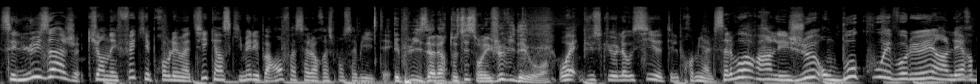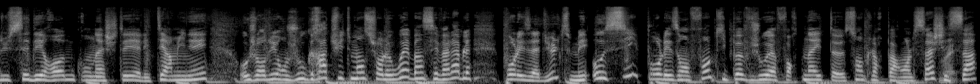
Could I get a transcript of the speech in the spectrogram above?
c'est l'usage qui en est fait qui est problématique, hein, ce qui met les parents face à leurs responsabilités. Et puis ils alertent aussi sur les jeux vidéo. hein. Ouais, puisque là aussi, euh, t'es le premier à le savoir. Hein, les jeux ont beaucoup évolué. Hein, L'ère du CD-ROM qu'on achetait, elle est terminée. Aujourd'hui, on joue gratuitement sur le web. Hein, c'est valable pour les adultes, mais aussi pour les enfants qui peuvent jouer à Fortnite euh, sans que leurs parents le sachent. Ouais. Et ça,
